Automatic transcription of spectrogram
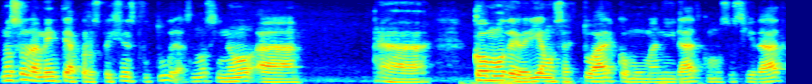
no solamente a prospecciones futuras, ¿no? sino a cómo deberíamos actuar como humanidad, como sociedad,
